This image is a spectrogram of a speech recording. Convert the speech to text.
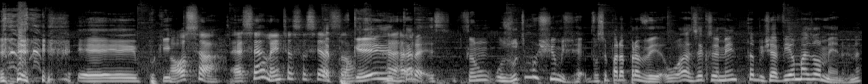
é, porque Nossa, excelente é associação. porque, cara, são os últimos filmes. Você parar pra ver. O As X-Men também já via mais ou menos, né?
